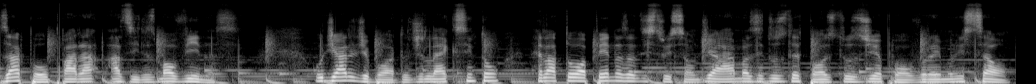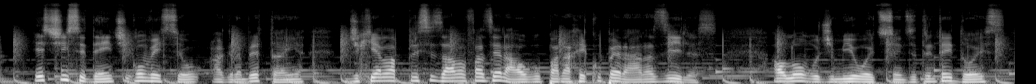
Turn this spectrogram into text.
zarpou para as Ilhas Malvinas. O diário de bordo de Lexington relatou apenas a destruição de armas e dos depósitos de pólvora e munição. Este incidente convenceu a Grã-Bretanha de que ela precisava fazer algo para recuperar as ilhas. Ao longo de 1832,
